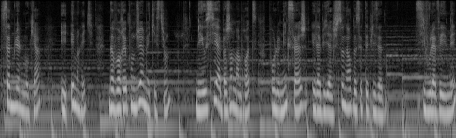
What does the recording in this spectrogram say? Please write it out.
Samuel Moka et Émeric d'avoir répondu à mes questions, mais aussi à Benjamin Brotte pour le mixage et l'habillage sonore de cet épisode. Si vous l'avez aimé,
